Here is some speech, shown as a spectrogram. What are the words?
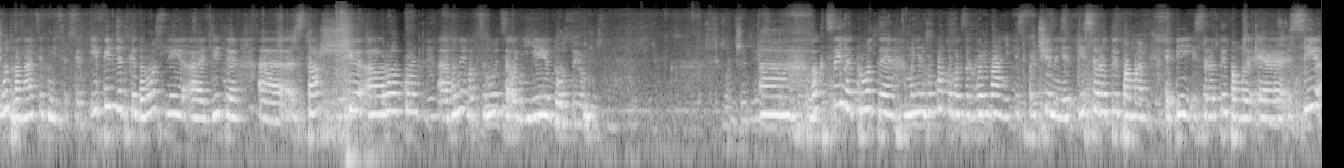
у 12 місяців. І підлітки, дорослі, е, діти е, старші року, вони вакцинуються однією дозою. Е, Вакцини проти менінгококових захворювань, які спричинені і серотипами B, і серотипами е, C,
